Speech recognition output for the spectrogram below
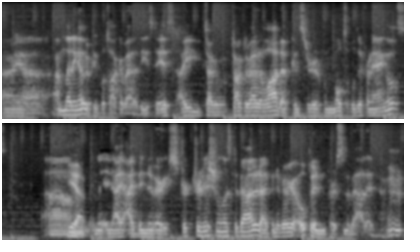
I uh, I'm letting other people talk about it these days. I talk, talked about it a lot. I've considered it from multiple different angles. Um, Yeah. and, and I, I've been a very strict traditionalist about it. I've been a very open person about it. Mm.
